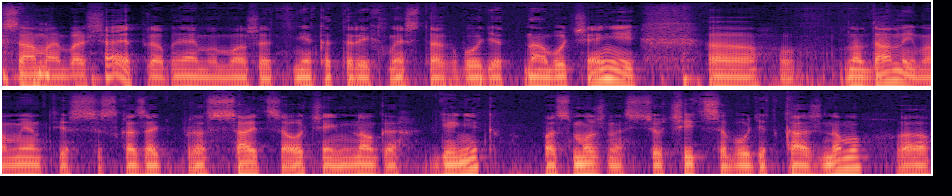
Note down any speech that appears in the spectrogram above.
самая большая проблема, может, в некоторых местах будет на обучении. А, на данный момент, если сказать, бросается очень много денег, возможность учиться будет каждому, а,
